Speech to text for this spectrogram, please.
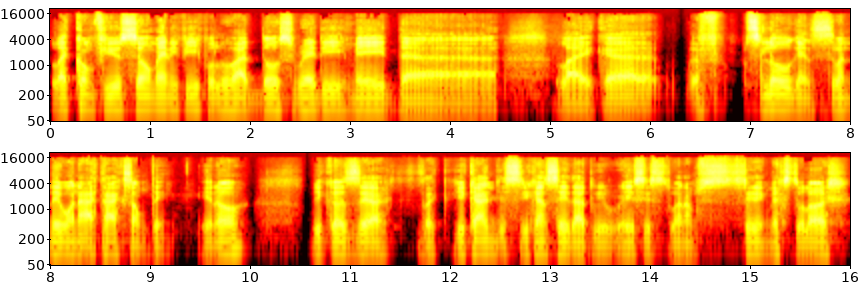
like confused so many people who had those ready made uh, like uh, f- slogans when they want to attack something you know? Because they are like you can't just you can't say that we're racist when i'm sitting next to Lars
